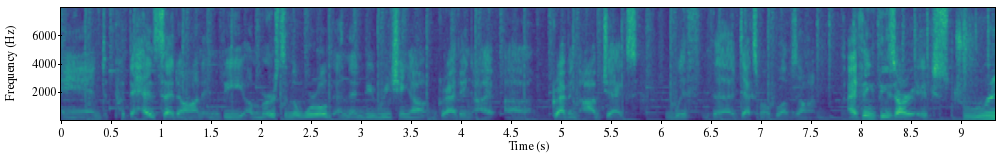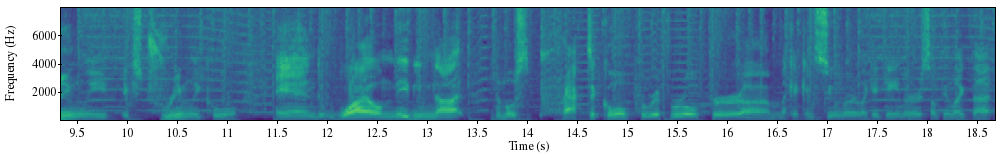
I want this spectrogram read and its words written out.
and put the headset on and be immersed in the world and then be reaching out and grabbing, uh, grabbing objects with the Dexmo gloves on. I think these are extremely, extremely cool. And while maybe not the most practical peripheral for um, like a consumer, like a gamer or something like that,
